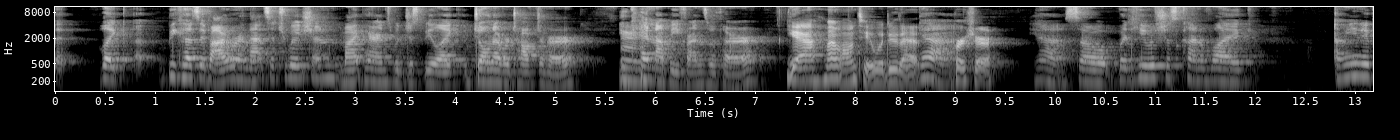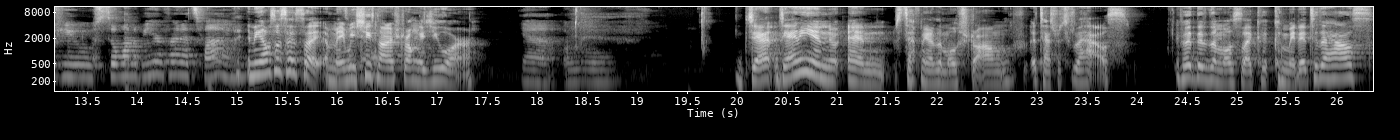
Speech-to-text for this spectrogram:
uh, like because if I were in that situation, my parents would just be like, "Don't ever talk to her. You Mm. cannot be friends with her." yeah, my mom too would do that. Yeah. for sure. Yeah. So, but he was just kind of like, I mean, if you still want to be her friend, it's fine. And he also says like maybe she's not as strong as you are. Yeah. Ooh. Jan- Danny and, and Stephanie are the most strong attachments to the house. I feel like they're the most like committed to the house,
